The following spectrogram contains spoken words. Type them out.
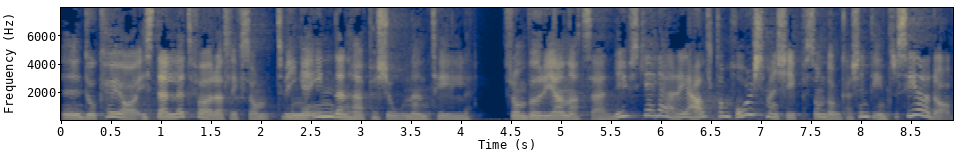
Eh, då kan jag istället för att liksom tvinga in den här personen till från början att så här, nu ska jag lära dig allt om horsemanship som de kanske inte är intresserade av.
